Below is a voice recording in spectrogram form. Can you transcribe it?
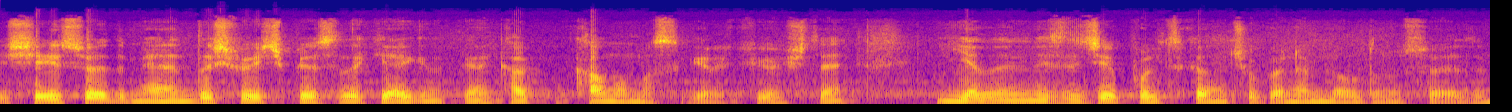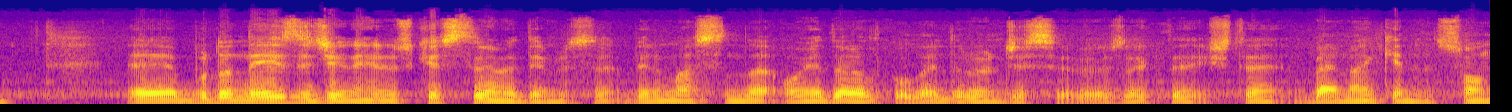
e, şeyi söyledim yani dış ve iç piyasadaki gerginliklerin kalk- kalmaması gerekiyor. İşte Yellen'in izleyeceği politikanın çok önemli olduğunu söyledim. E, burada ne izleyeceğini henüz kestiremediğimizi, benim aslında 17 Aralık olayları öncesi ve özellikle işte Bernanke'nin son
